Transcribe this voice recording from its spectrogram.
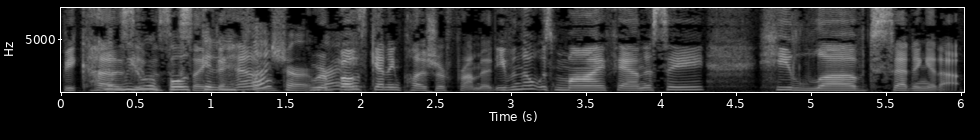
because we it were was both exciting to getting him. pleasure, We were right. both getting pleasure from it, even though it was my fantasy. He loved setting it up.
